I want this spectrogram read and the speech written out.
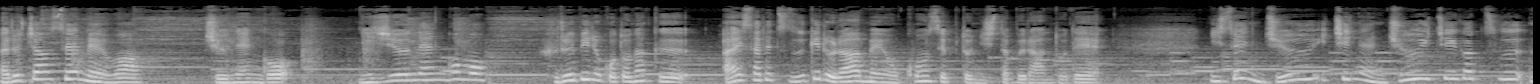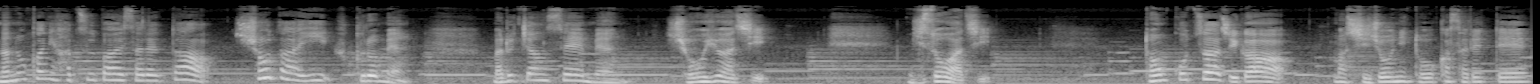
マルちゃん製麺は10年後20年後も古びることなく愛され続けるラーメンをコンセプトにしたブランドで2011年11月7日に発売された初代袋麺マルちゃん製麺醤油味味噌味豚骨味が、まあ、市場に投下されて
